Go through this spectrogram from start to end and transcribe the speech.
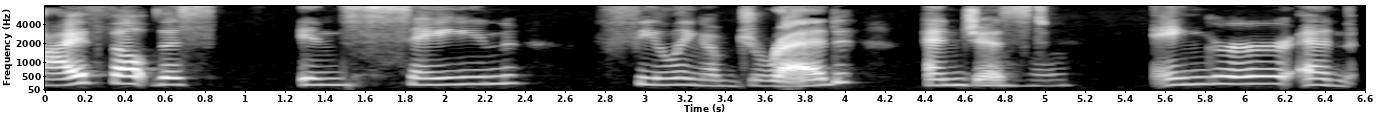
I felt this insane feeling of dread and just Mhm. anger and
